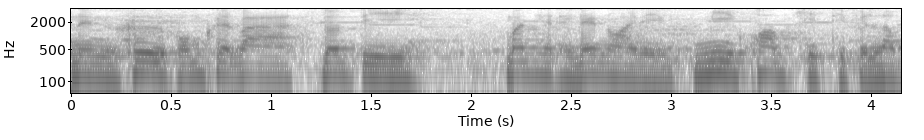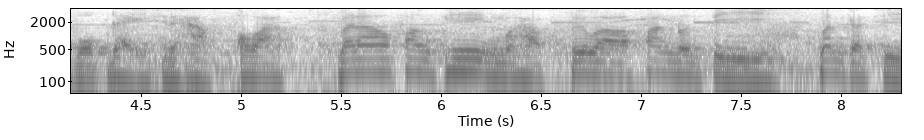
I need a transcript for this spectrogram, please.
หนึ่งคือผมเคิดว่าดนตรีมันเฮ็ดให้เด็กหน่อยนี่มีความคิดที่เป็นระบบใดใช่ไหมครับ เพราะว่าเวลาเราฟังเพลงมาครับหรือว่าฟังดนตรีมันก็สี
